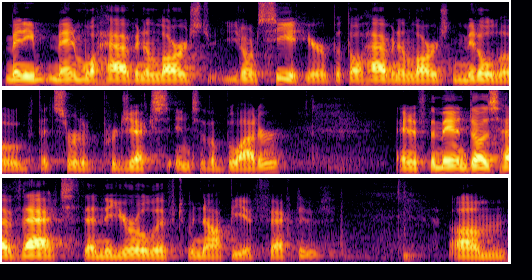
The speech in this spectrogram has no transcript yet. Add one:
Many men will have an enlarged, you don't see it here, but they'll have an enlarged middle lobe that sort of projects into the bladder. And if the man does have that, then the UroLift would not be effective. Um,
